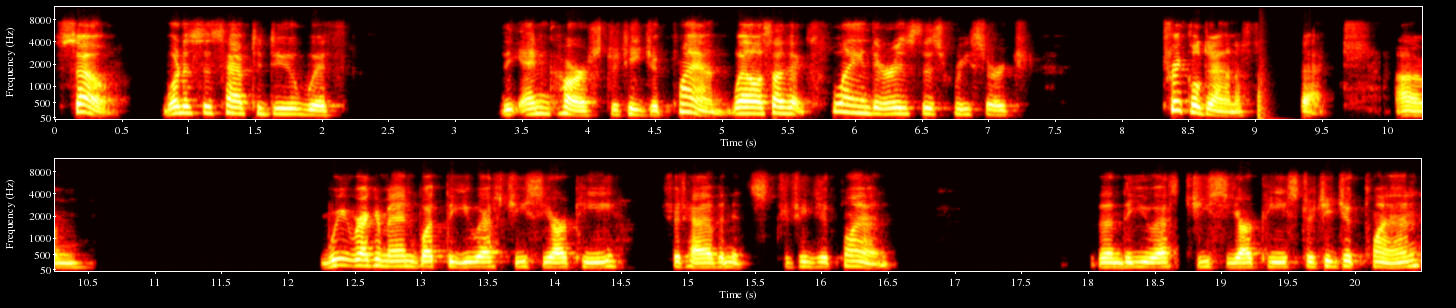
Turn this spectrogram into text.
So what does this have to do with the NCAR strategic plan? Well, as I explained, there is this research trickle down effect. Um, we recommend what the US GCRP should have in its strategic plan. Then the US GCRP strategic plan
